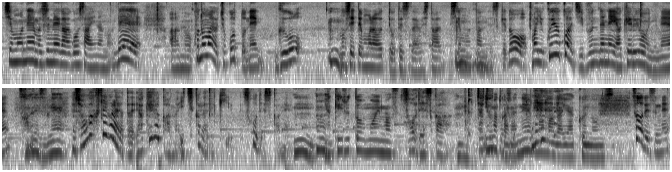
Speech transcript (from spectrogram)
うちもね娘が5歳なのであのこの前はちょこっとね具を乗せてもらうってお手伝いをしたしてもらったんですけど、うんうん、まあゆくゆくは自分でね焼けるようにねそうですね。小学生ぐらいだったら焼けるかな？一からできるそうですかね、うん、うん、焼けると思います。そうですか、うん、じゃ今からねママが焼くの そうですね。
